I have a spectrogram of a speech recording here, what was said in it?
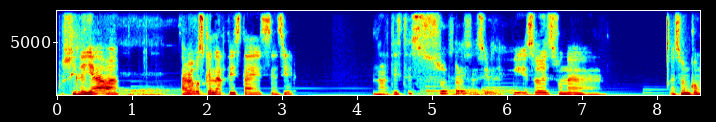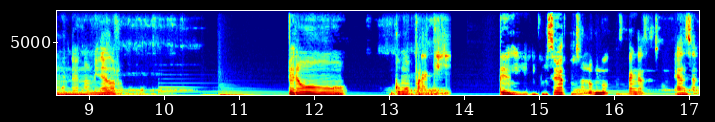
pues si le llegaba, sabemos que el artista es sensible. El artista es súper sensible y eso es una, es un común denominador. Pero como para que inclusive a tus alumnos tengas desconfianza,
